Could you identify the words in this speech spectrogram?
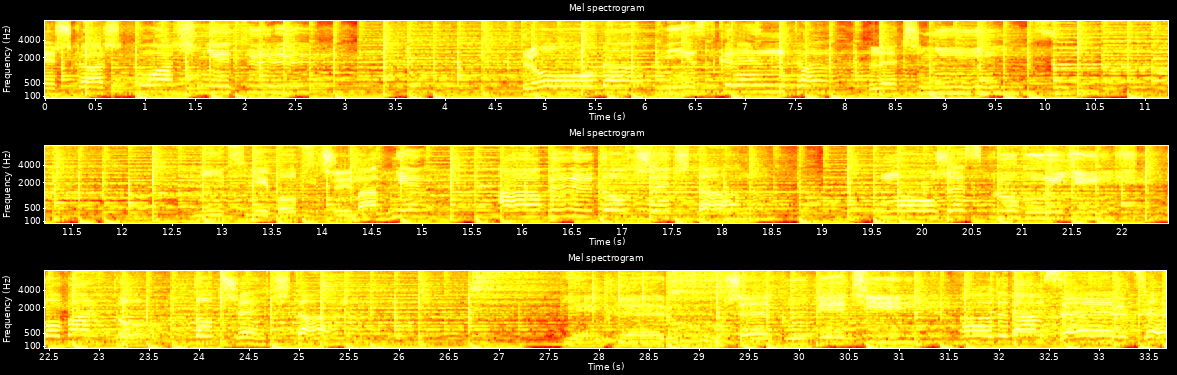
mieszkasz właśnie ty. Droga jest kręta, lecz nic. Nic nie powstrzyma mnie, aby dotrzeć tam. Może spróbuj dziś, bo warto dotrzeć tam. Piękne róże kupię ci, oddam serce,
